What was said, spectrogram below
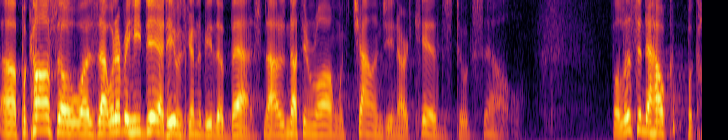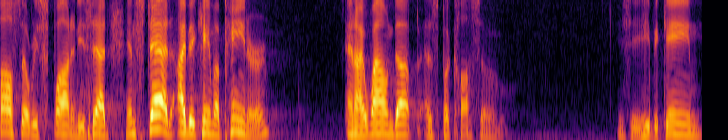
uh, Picasso was that whatever he did, he was going to be the best. Now, there's nothing wrong with challenging our kids to excel. But listen to how Picasso responded. He said, Instead, I became a painter and I wound up as Picasso. You see, he became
